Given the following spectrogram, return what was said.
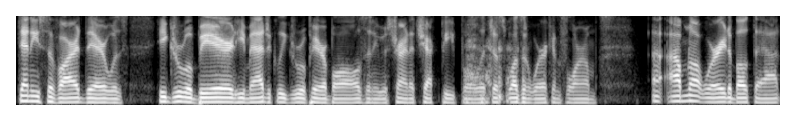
Denny Savard there was he grew a beard, he magically grew a pair of balls, and he was trying to check people. It just wasn't working for him. I'm not worried about that.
